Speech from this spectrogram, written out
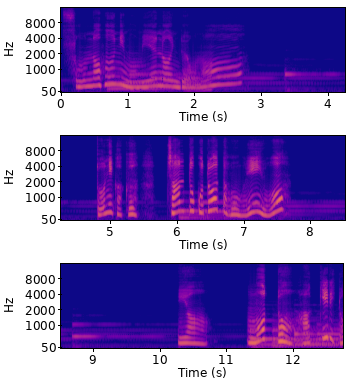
そんな風にも見えないんだよな。とにかくちゃんと断った方がいいよ。いやもっとはっきりと。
